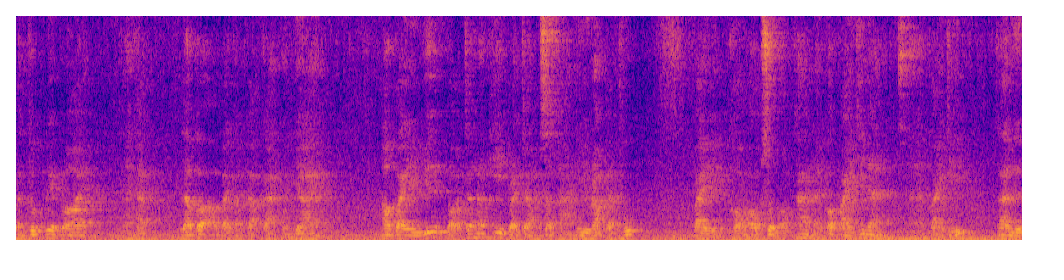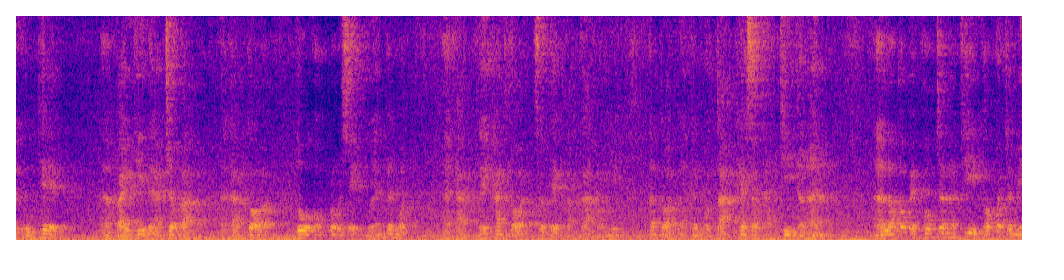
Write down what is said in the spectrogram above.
บรรทุกเรียบร้อยนะครับ แล้วก็เอาใบกำกับการขนย้าย เอาไปยื่นต่อเจ้าหน้าที่ประจำสถานีรับบรรทุก ไปของออกส่งออกท่าไหนก็ไปที่นั่นไปที่ท่าเรือกรุงเทพไปที่แหลมฉบังนะครับ ก็ตัวของโปรเซสเหมือนกันหมด นะครับในขั้นตอนสเต็ปต่างๆเหล่านี้ขั้นตอนเหมือนกันหมดต่างแค่สถานที่เท่านั้นนะเราก็ไปพบเจ้าหน้าที่เขาก็จะมี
